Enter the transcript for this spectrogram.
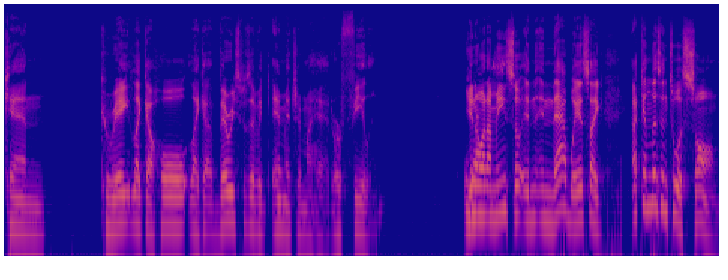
can create like a whole like a very specific image in my head or feeling. You know what I mean? So in in that way, it's like I can listen to a song,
